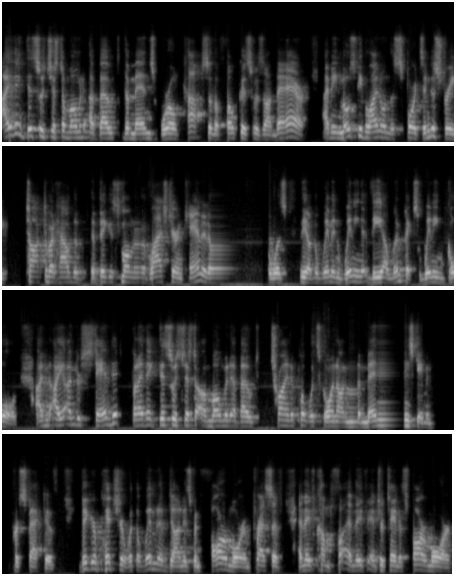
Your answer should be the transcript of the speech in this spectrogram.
I think this was just a moment about the men's World Cup, so the focus was on there. I mean, most people I know in the sports industry talked about how the, the biggest moment of last year in Canada was you know the women winning the Olympics, winning gold. I, I, understand it, but I think this was just a moment about trying to put what's going on in the men's game in perspective. Bigger picture, what the women have done has been far more impressive, and they've come and they've entertained us far more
